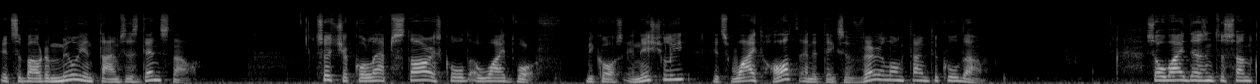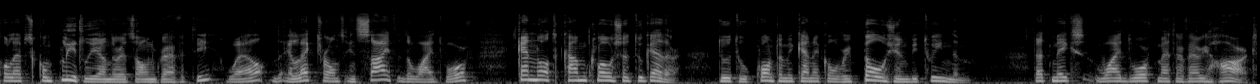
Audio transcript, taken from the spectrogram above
It's about a million times as dense now. Such a collapsed star is called a white dwarf, because initially it's white hot and it takes a very long time to cool down. So why doesn't the sun collapse completely under its own gravity? Well, the electrons inside the white dwarf cannot come closer together due to quantum mechanical repulsion between them. That makes white dwarf matter very hard.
